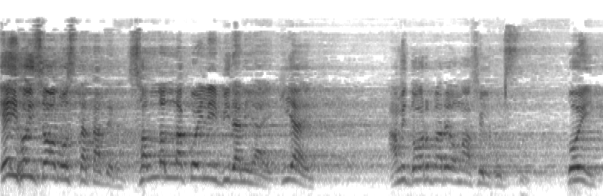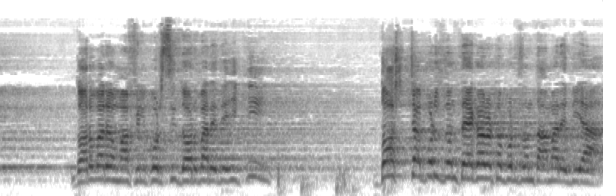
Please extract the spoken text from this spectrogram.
এই হয়েছে অবস্থা তাদের। সাল্লাল্লাহ কইলেই বিরানি আয়। কি আয়? আমি দরবারেও মাহফিল করছি। কই? দরবারেও মাহফিল করছি, দরবারে দেখি কি? দশটা পর্যন্ত, এগারোটা পর্যন্ত আমারে দিয়া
